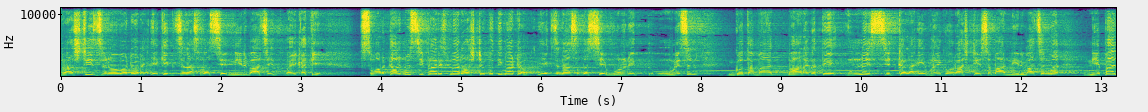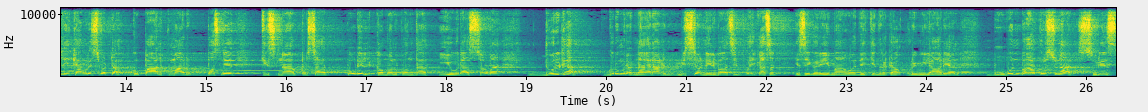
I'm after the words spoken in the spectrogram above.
राष्ट्रिय जनताबाट एक एकजना सदस्य निर्वाचित भएका थिए। सरकारको सिफारिसमा राष्ट्रपतिबाट एकजना सदस्य मनोनित हुनेछन्। गत माघ बाह्र गते उन्नाइस सिटका लागि भएको राष्ट्रिय सभा निर्वाचनमा नेपाली काङ्ग्रेसबाट गोपाल कुमार बस्नेत कृष्ण प्रसाद पौडेल कमल पन्त युवराज शर्मा दुर्गा गुरुङ र नारायण मिश्र निर्वाचित भएका छन्। यसै गरी माओवादी केन्द्रका उर्मिला अर्याल भुवन बहादुर सुनार सुरेश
